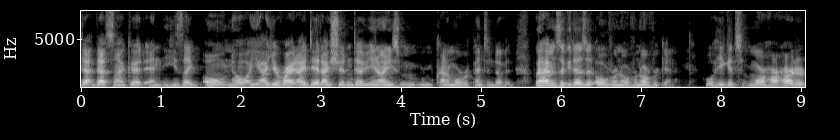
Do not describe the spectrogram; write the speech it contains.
that that's not good. And he's like oh no yeah you're right i did i shouldn't have you know and he's kind of more repentant of it. What happens if he does it over and over and over again? Well he gets more hard-hearted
